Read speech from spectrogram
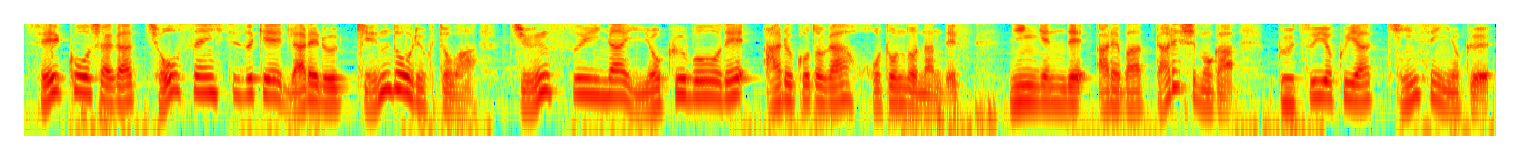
成功者が挑戦し続けられる原動力とは純粋な欲望であることがほとんどなんです。人間であれば誰しもが物欲や金銭欲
